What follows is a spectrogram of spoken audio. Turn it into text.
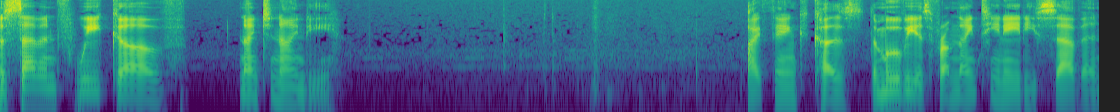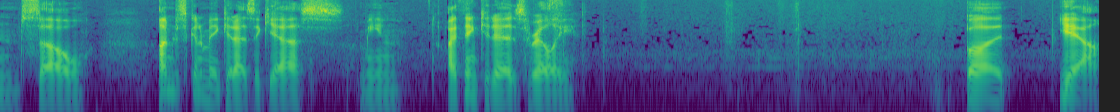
the seventh week of 1990. I think, because the movie is from 1987, so I'm just going to make it as a guess. I mean, I think it is, really. But, yeah.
